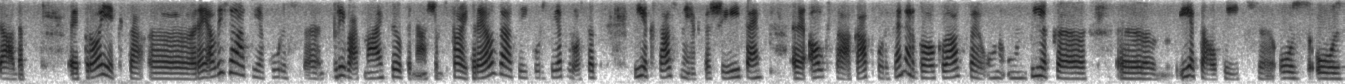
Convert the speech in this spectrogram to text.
tāda eh, projekta uh, realizācija, kuras uh, privātu mājas siltināšanas projekta realizācija, kuras ietvaros tiek sasniegta šī te, uh, augstāka apkuras energoklase un, un tiek uh, ietaupīts uz, uz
